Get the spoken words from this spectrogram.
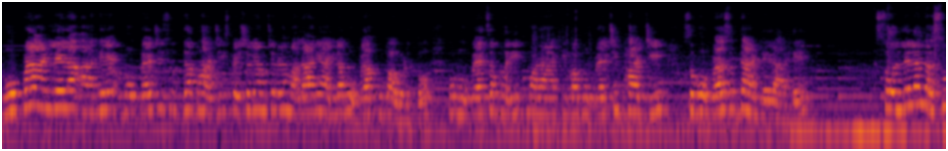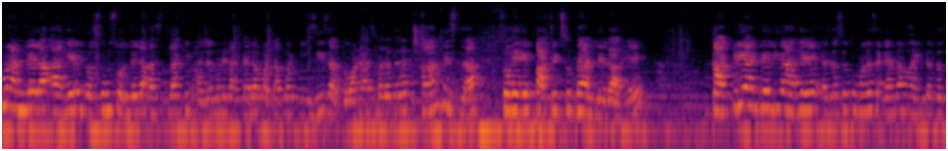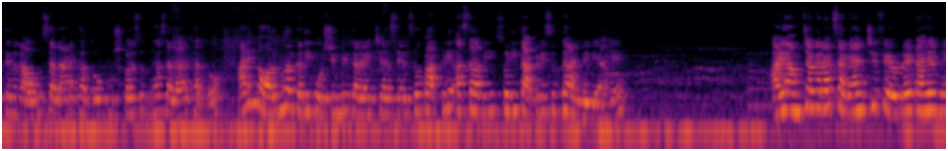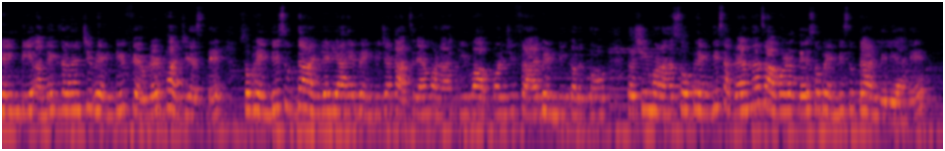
भोपळा आणलेला आहे. भोपळ्याची सुद्धा भाजी स्पेशली आमच्याकडे मला आणि आईला भोपळा खूप आवडतो. मग भोपळ्याचा भरीत म्हणा किंवा भोपळ्याची भाजी सो भोपळा सुद्धा आणलेला आहे. सोललेला लसूण आणलेला आहे. लसूण सोललेला असला की भाज्यांमध्ये टाकायला पटापट इझी जातो. आणि आज मला जरा छान दिसला. सो हे एक पाकिट सुद्धा आणलेलं आहे. काकडी आणलेली आहे. जसं तुम्हाला सगळ्यांना माहीतच असेल राहू सलाड खातो पुष्कळ सुद्धा सलाड खातो. आणि नॉर्मल कधी कोशिंबीर करायची असेल सो काकडी असावी. सो ही काकडी सुद्धा आणलेली आहे. आणि आमच्या घरात सगळ्यांची फेवरेट आहे भेंडी. अनेक जणांची भेंडी फेवरेट भाजी असते. सो भेंडी सुद्धा आणलेली आहे. भेंडीच्या काचऱ्या म्हणा किंवा आपण जी फ्राय भेंडी करतो तशी म्हणा. सो भेंडी सगळ्यांनाच आवडते. सो भेंडी सुद्धा आणलेली आहे.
